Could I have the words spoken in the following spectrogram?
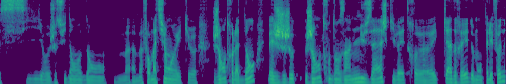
si je suis dans, dans ma, formation et que j'entre là-dedans, ben j'entre dans un usage qui va être cadré de mon téléphone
